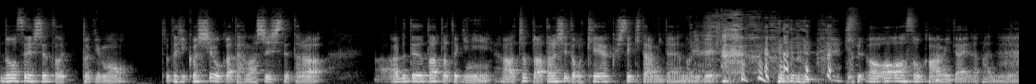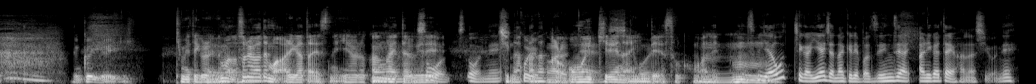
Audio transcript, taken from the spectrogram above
同棲してた時も、ちょっと引っ越ししようかって話してたら、ある程度経った時に、あ、ちょっと新しいとこ契約してきたみたいなノリで、ああ、そうか、みたいな感じで、ぐいぐい決めてくれる。まあ、それはでもありがたいですね。いろいろ考えた上で、そう、そうね。実なかなか思い切れないんで、そこまで。うんうんヤオッチが嫌じゃなければ全然ありがたい話よね。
